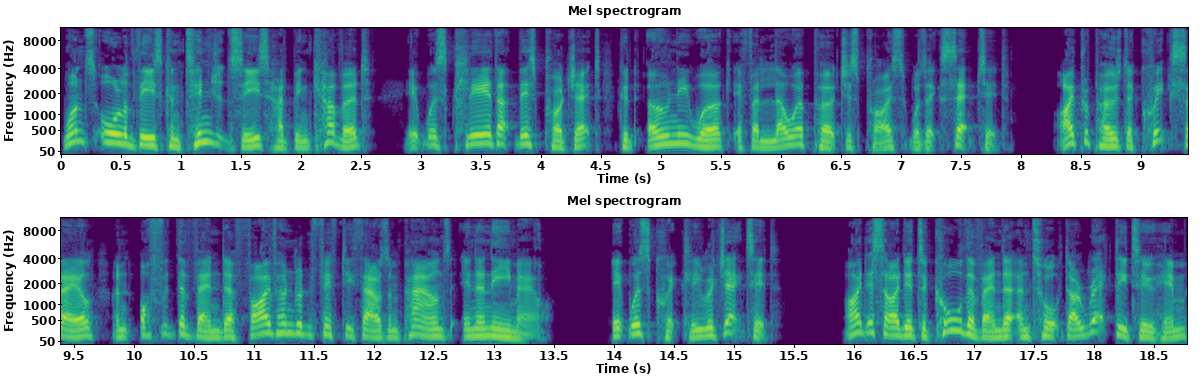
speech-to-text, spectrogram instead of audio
Once all of these contingencies had been covered, it was clear that this project could only work if a lower purchase price was accepted. I proposed a quick sale and offered the vendor £550,000 in an email. It was quickly rejected. I decided to call the vendor and talk directly to him,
